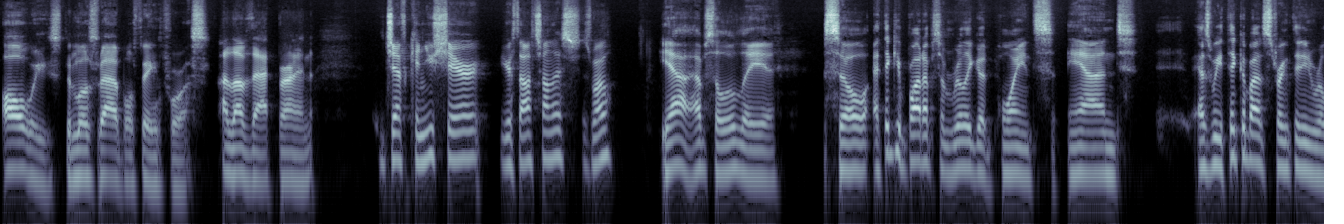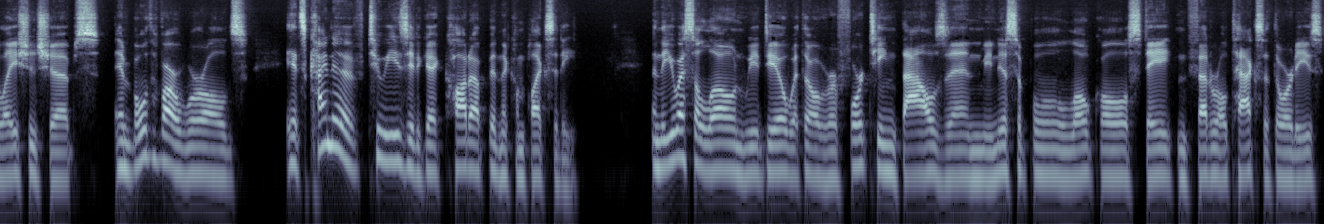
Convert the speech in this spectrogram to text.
always the most valuable thing for us. I love that, Vernon. Jeff, can you share your thoughts on this as well? Yeah, absolutely. So I think you brought up some really good points. And as we think about strengthening relationships in both of our worlds, it's kind of too easy to get caught up in the complexity. In the US alone, we deal with over 14,000 municipal, local, state, and federal tax authorities,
